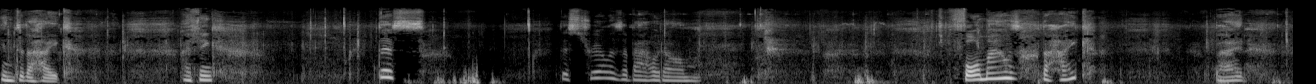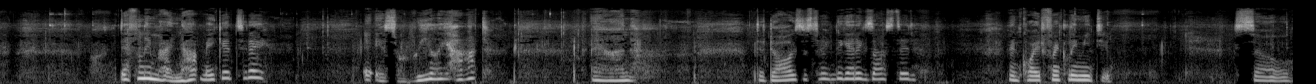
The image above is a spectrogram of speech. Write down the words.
into the hike. I think this this trail is about um, four miles the hike, but definitely might not make it today. It is really hot, and the dogs are starting to get exhausted, and quite frankly, me too. So,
